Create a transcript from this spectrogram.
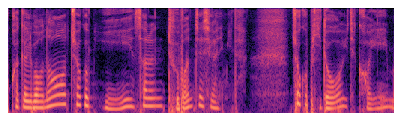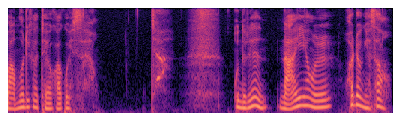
독학 일본어 초급 2 32번째 시간입니다. 초급 2도 이제 거의 마무리가 되어 가고 있어요. 자, 오늘은 나이형을 활용해서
